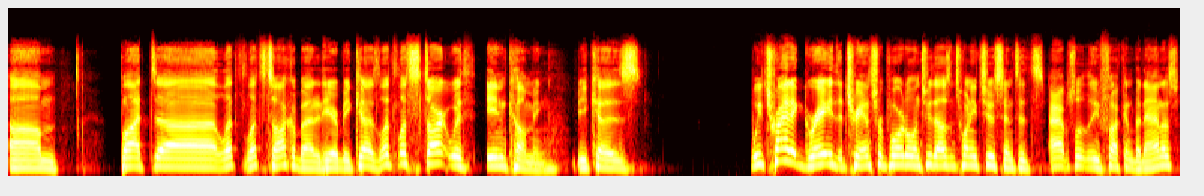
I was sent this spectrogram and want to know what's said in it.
Um, but uh, let's let's talk about it here because let's let's start with incoming because we try to grade the transfer portal in 2022 since it's absolutely fucking bananas.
